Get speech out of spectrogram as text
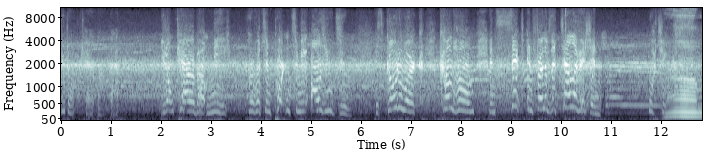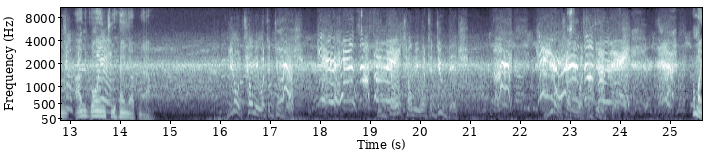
You don't care about that. You don't care about me or what's important to me. All you do is go to work, come home, and sit in front of the television. Watching Um, I'm going to hang up now. You don't tell me what to do, bitch. Get your hands off of You me! You don't tell me what to do, bitch. You don't tell me what to do! Oh my,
